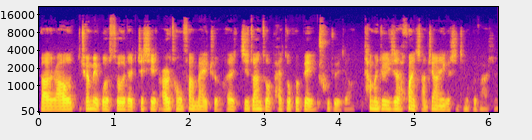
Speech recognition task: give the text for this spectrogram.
然后然后全美国所有的这些儿童贩卖者和极端左派都会被处决掉。他们就一直在幻想这样一个事情会发生，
